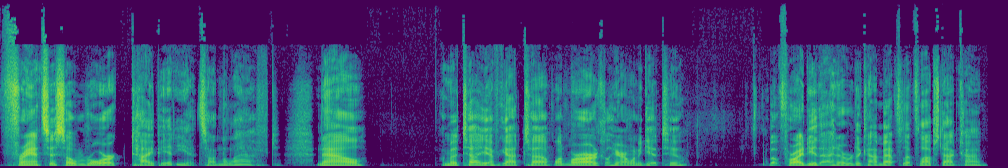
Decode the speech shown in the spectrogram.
Francis O'Rourke type idiots on the left? Now, I'm going to tell you, I've got uh, one more article here I want to get to. But before I do that, head over to combatflipflops.com.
